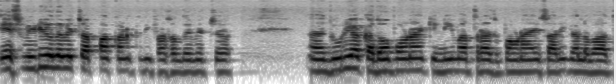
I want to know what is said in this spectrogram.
ਇਸ ਵੀਡੀਓ ਦੇ ਵਿੱਚ ਆਪਾਂ ਕਣਕ ਦੀ ਫਸਲ ਦੇ ਵਿੱਚ ਯੂਰੀਆ ਕਦੋਂ ਪਾਉਣਾ ਹੈ, ਕਿੰਨੀ ਮਾਤਰਾ 'ਚ ਪਾਉਣਾ ਹੈ, ਇਹ ਸਾਰੀ ਗੱਲਬਾਤ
